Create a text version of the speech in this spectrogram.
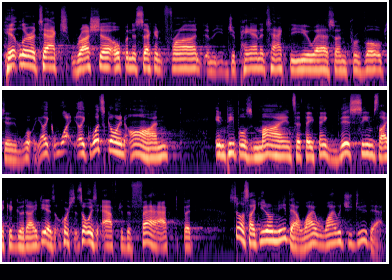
Hitler attacked Russia, opened a second front. Japan attacked the U.S. unprovoked. Like, what, like what's going on in people's minds that they think this seems like a good idea? Of course, it's always after the fact, but still, it's like you don't need that. Why, why would you do that?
